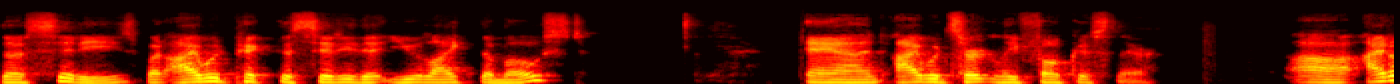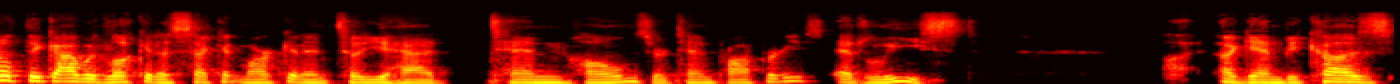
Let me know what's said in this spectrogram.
the cities, but I would pick the city that you like the most, and I would certainly focus there. Uh, I don't think I would look at a second market until you had 10 homes or 10 properties at least. Again because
